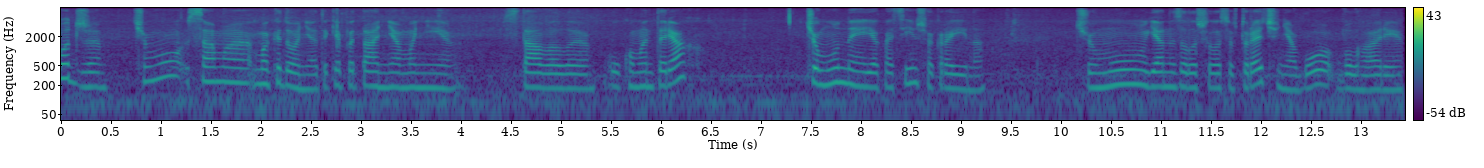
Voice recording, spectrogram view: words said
Отже, чому саме Македонія? Таке питання мені ставили у коментарях. Чому не якась інша країна? Чому я не залишилася в Туреччині або Болгарії?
